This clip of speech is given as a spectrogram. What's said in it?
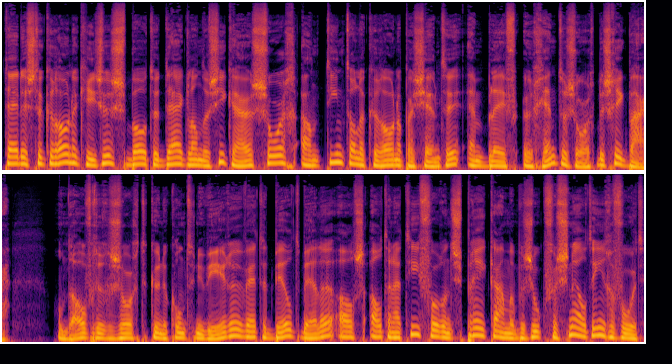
Tijdens de coronacrisis bood het Dijklander ziekenhuis zorg aan tientallen coronapatiënten en bleef urgente zorg beschikbaar. Om de overige zorg te kunnen continueren werd het beeldbellen als alternatief voor een spreekkamerbezoek versneld ingevoerd.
